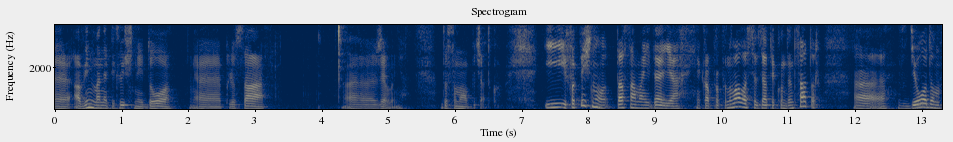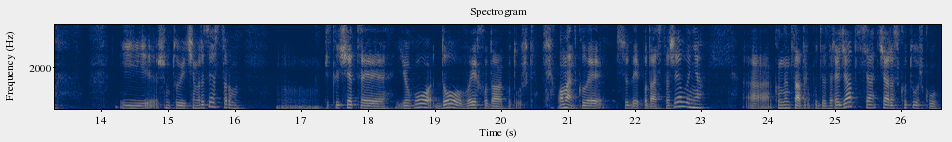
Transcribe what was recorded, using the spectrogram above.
е, а він в мене підключений до е, плюса е, живлення до самого початку. І фактично та сама ідея, яка пропонувалася, взяти конденсатор е, з діодом і шунтуючим резистором, підключити його до виходу котушки. В момент, коли сюди подасться живлення, е, конденсатор буде заряджатися через котушку.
